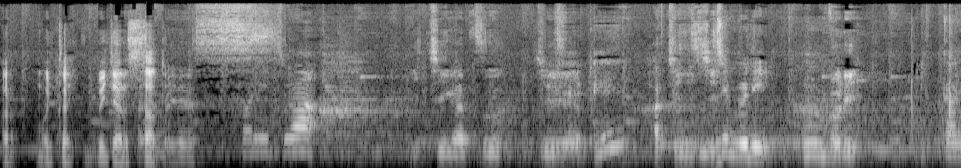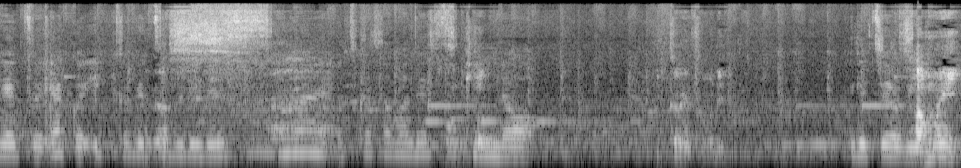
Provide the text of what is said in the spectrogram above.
あら、もう一回、VTR スタート。こんにちは。1月え18日ぶり。うん。ぶり。1ヶ月、約1ヶ月ぶりです。はい、お疲れ様です勤労。1ヶ月ぶり。月曜日。寒い。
